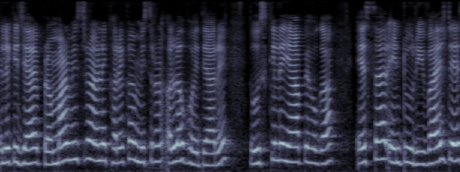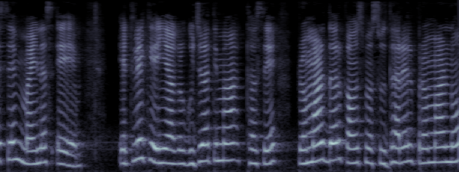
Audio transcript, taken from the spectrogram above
એટલે કે જ્યારે પ્રમાણ મિશ્રણ અને ખરેખર મિશ્રણ અલગ હોય ત્યારે તો उसके लिए यहाँ पे होगा S R into revised S M minus A M એટલે કે અહીંયા આગળ ગુજરાતીમાં થશે પ્રમાણ દર કાઉન્સમાં સુધારેલ પ્રમાણનો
